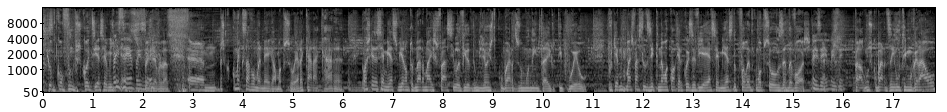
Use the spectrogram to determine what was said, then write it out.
Aquilo que confunde biscoitos e SMS. Pois é, pois é. verdade. Ahm, mas como é que se dava uma nega a uma pessoa? Era cara a cara. Eu acho que as SMS vieram tornar mais fácil a vida de milhões de cobardes no mundo inteiro, tipo eu. Porque é muito mais fácil dizer que não a qualquer coisa via SMS do que falando com uma pessoa usando a voz. Pois é, pois é. Para alguns cobardes em último grau,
